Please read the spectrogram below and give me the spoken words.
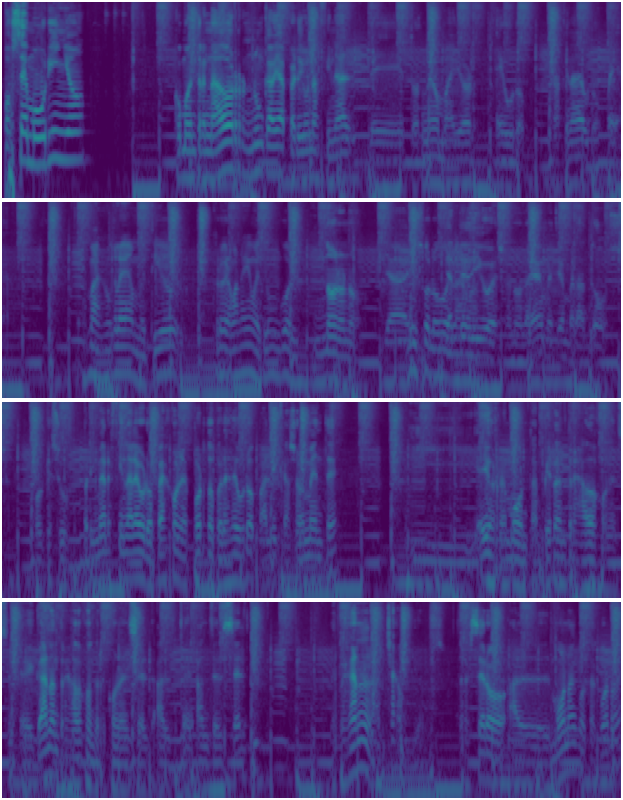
José Mourinho, como entrenador, nunca había perdido una final de torneo mayor euro, una final europea. Es más, nunca le habían metido, creo que además le habían metido un gol. No, no, no. Ya, Un solo gol ya te más. digo eso, no, le habían metido en verdad dos. Porque su primer final europea es con el Porto, pero es de Europa League casualmente. Y ellos remontan, pierden 3 a 2 con el Celtic. eh, ganan 3 a 2 contra, con el Celt- ante, ante el Celtic. Después ganan la Champions. 3-0 al Mónaco, ¿te acuerdas?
